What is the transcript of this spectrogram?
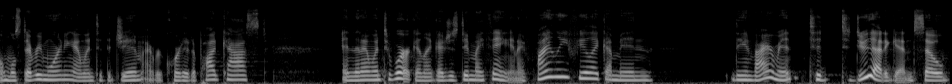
almost every morning. I went to the gym, I recorded a podcast, and then I went to work and like I just did my thing. And I finally feel like I'm in the environment to to do that again. So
